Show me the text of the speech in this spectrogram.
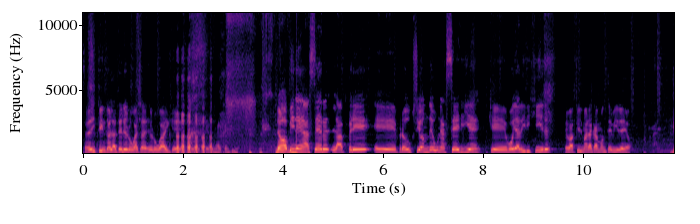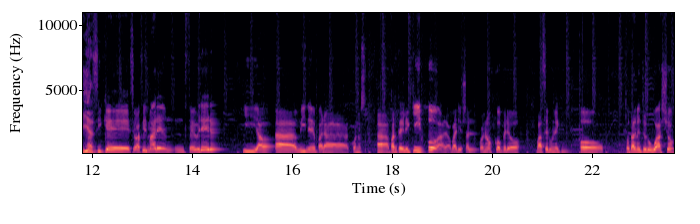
Se ve distinto la tele uruguaya desde Uruguay que, que- que en Argentina. No, vine a hacer la pre-producción de una serie que voy a dirigir. Se va a filmar acá en Montevideo. Bien. Así que se va a filmar en febrero y ahora vine para conocer, a- aparte del equipo, a varios ya los conozco, pero va a ser un equipo totalmente uruguayo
